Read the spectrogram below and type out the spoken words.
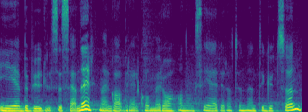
i bebudelsesscener, når Gabriel kommer og annonserer at hun venter Guds sønn,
